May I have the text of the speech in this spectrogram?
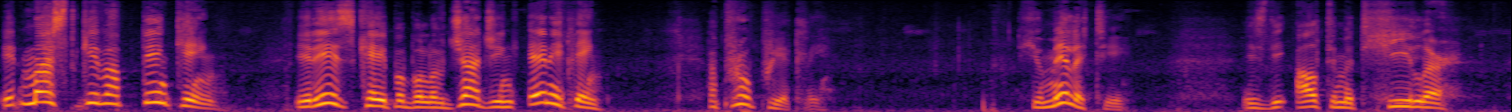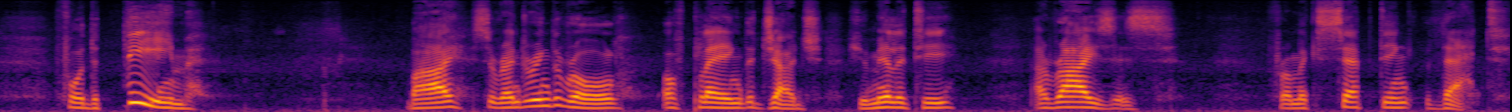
it must give up thinking. It is capable of judging anything appropriately. Humility is the ultimate healer for the theme by surrendering the role of playing the judge. Humility arises from accepting that.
